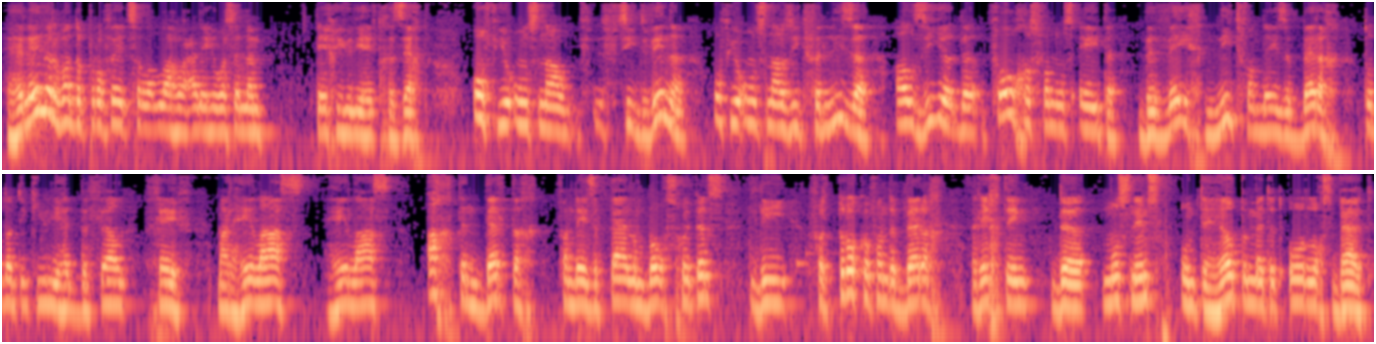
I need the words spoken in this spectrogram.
herinner wat de profeet sallallahu alayhi wasallam tegen jullie heeft gezegd. Of je ons nou ziet winnen, of je ons nou ziet verliezen, al zie je de vogels van ons eten, beweeg niet van deze berg totdat ik jullie het bevel geef. Maar helaas, helaas, 38 van deze pijlenboogschutters, die vertrokken van de berg richting de moslims om te helpen met het oorlogsbuit.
